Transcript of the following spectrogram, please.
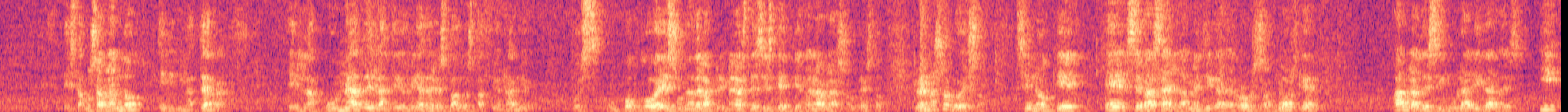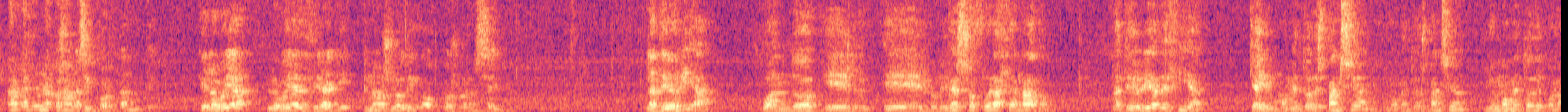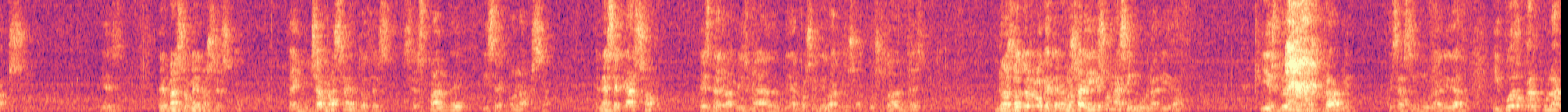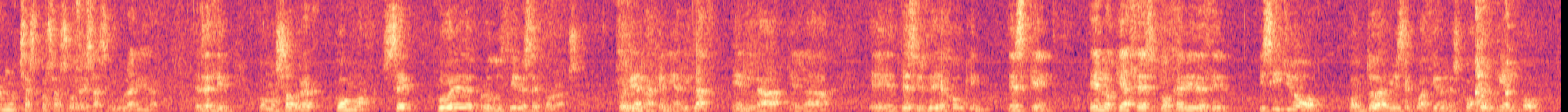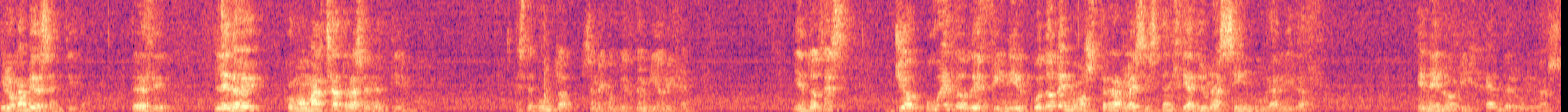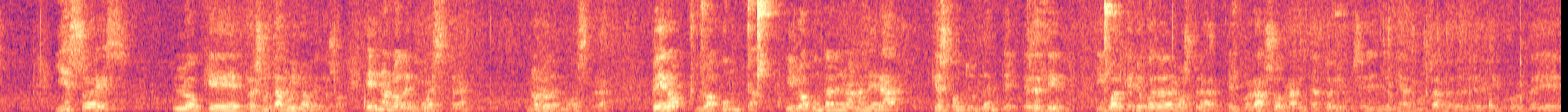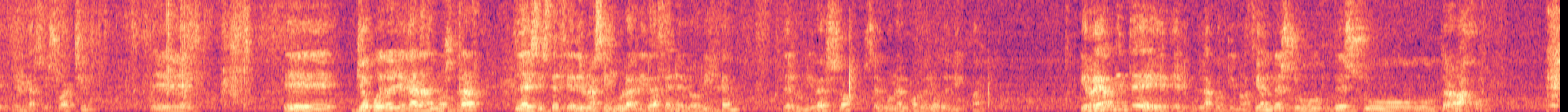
estamos hablando en Inglaterra, en la cuna de la teoría del estado estacionario. Pues un poco es una de las primeras tesis que empiezan a hablar sobre esto. Pero no solo eso, sino que él se basa en la métrica de Robertson Walker, habla de singularidades y habla de una cosa más importante, que lo voy a, lo voy a decir aquí, no os lo digo, os lo enseño. La teoría, cuando el, universo fuera cerrado, la teoría decía que hay un momento de expansión, un momento de expansión y un momento de colapso. Es más o menos esto. Hay mucha masa, entonces se expande y se colapsa. En ese caso, esta es la misma diapositiva que os he puesto antes, nosotros lo que tenemos ahí es una singularidad. Y esto es demostrable, esa singularidad. Y puedo calcular muchas cosas sobre esa singularidad. Es decir, como sobre cómo se puede producir ese colapso. Pues bien, la genialidad en la, eh, tesis de Hawking es que él lo que hace es coger y decir, ¿y si yo con todas mis ecuaciones cojo el tiempo y lo cambio de sentido? Es decir, le doy como marcha atrás en el tiempo. Este punto se me convierte en mi origen. Y entonces yo puedo definir, puedo demostrar la existencia de una singularidad en el origen del universo. Y eso es lo que resulta muy novedoso. Él no lo demuestra, no lo demuestra, pero lo apunta, y lo apunta de una manera que es contundente. Es decir, igual que yo puedo demostrar el colapso gravitatorio, que se venía demostrando desde tiempos de, de Schwarzschild, eh, eh, yo puedo llegar a demostrar la existencia de una singularidad en el origen del universo según el modelo de Big Bang. Y realmente eh, la continuación de su, de su trabajo,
